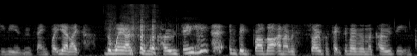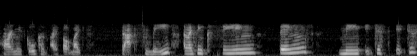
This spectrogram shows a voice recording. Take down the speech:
TV is insane. But yeah, like the way I saw Makosi in Big Brother, and I was so protective over Makosi in primary school because I felt like that's me. And I think seeing things mean it just it just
